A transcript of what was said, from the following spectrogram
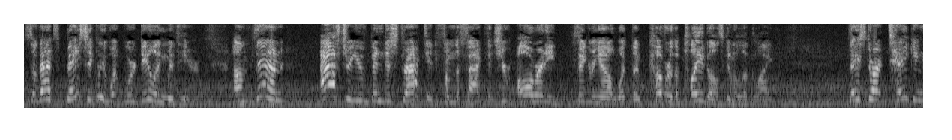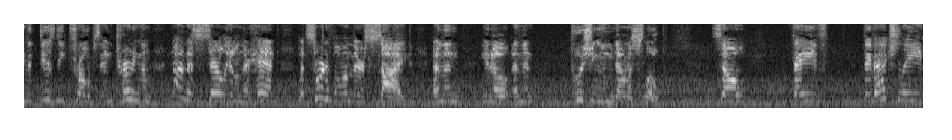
so that's basically what we're dealing with here. Um, then after you've been distracted from the fact that you're already figuring out what the cover of the playbill is going to look like, they start taking the Disney tropes and turning them not necessarily on their head, but sort of on their side, and then you know, and then pushing them down a slope. So they've they've actually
